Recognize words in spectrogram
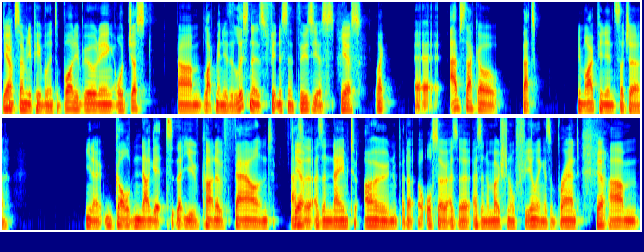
Yeah. and so many people into bodybuilding or just um, like many of the listeners, fitness enthusiasts Yes. like uh, Abstacker, that's in my opinion such a you know gold nugget that you've kind of found as Yeah. a as a name to own, but uh, also as a as an emotional feeling as a brand. Yeah. Um,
